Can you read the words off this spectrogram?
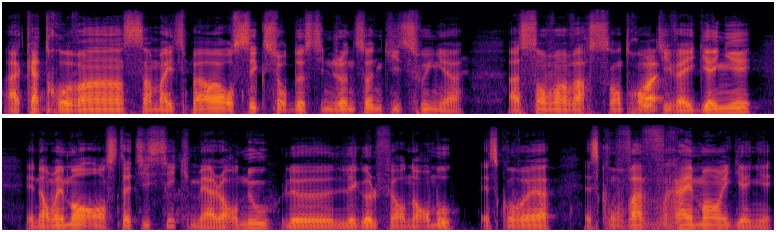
à 85 miles par heure? On sait que sur Dustin Johnson qui swing à, à 120 vers 130, il va y gagner énormément en statistiques, mais alors nous, les golfeurs normaux, est-ce qu'on va, vraiment y gagner?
